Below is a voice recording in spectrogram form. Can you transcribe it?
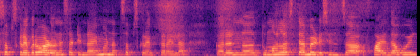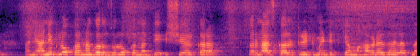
सबस्क्रायबर वाढवण्यासाठी नाही म्हणत सबस्क्राईब करायला. कारण तुम्हालाच त्या मेडिसिनचा फायदा होईल आणि अनेक लोकांना गरजू लोकांना ते शेअर करा. कारण आजकाल ट्रीटमेंट इतक्या महागड्या झाल्यात ना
